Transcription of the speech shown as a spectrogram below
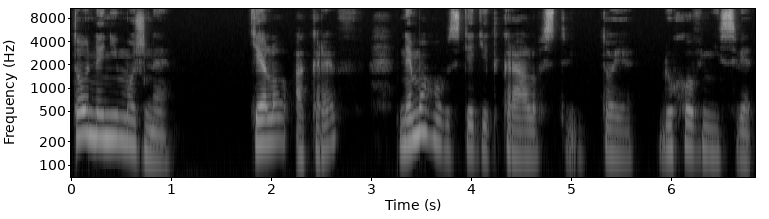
To není možné. Tělo a krev nemohou zdědit království, to je duchovní svět.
